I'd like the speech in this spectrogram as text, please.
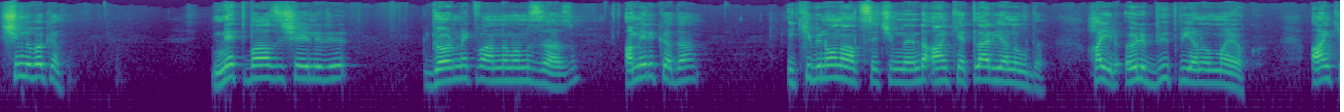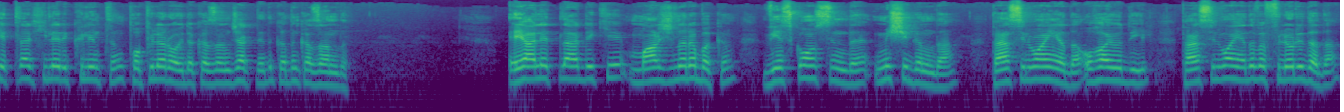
Şimdi bakın net bazı şeyleri görmek ve anlamamız lazım. Amerika'da 2016 seçimlerinde anketler yanıldı. Hayır öyle büyük bir yanılma yok. Anketler Hillary Clinton popüler oyda kazanacak dedi. Kadın kazandı. Eyaletlerdeki marjlara bakın. Wisconsin'de, Michigan'da, Pennsylvania'da, Ohio değil, Pennsylvania'da ve Florida'da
